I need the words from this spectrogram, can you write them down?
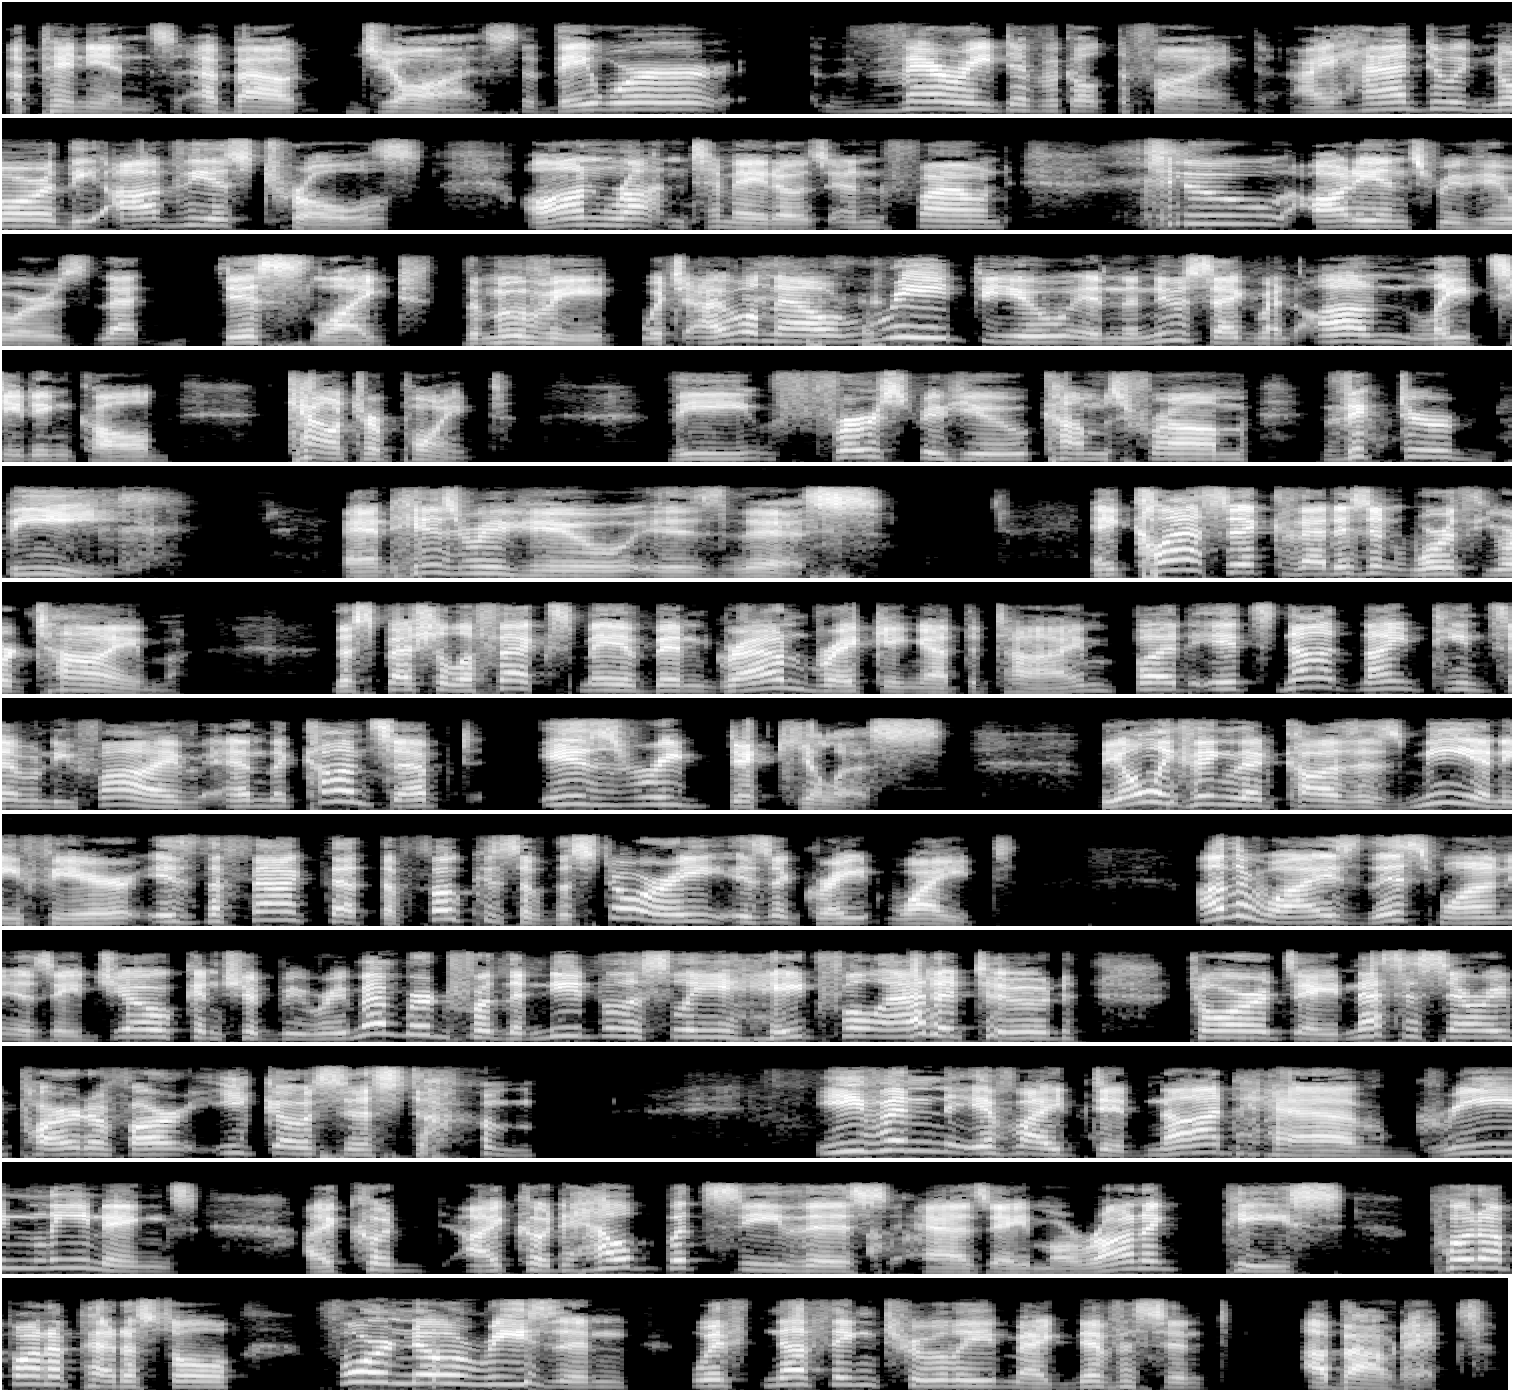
opinions about Jaws. They were very difficult to find. I had to ignore the obvious trolls on Rotten Tomatoes and found two audience reviewers that disliked the movie, which I will now read to you in the new segment on late seating called Counterpoint. The first review comes from Victor B. And his review is this A classic that isn't worth your time. The special effects may have been groundbreaking at the time, but it's not 1975, and the concept is ridiculous. The only thing that causes me any fear is the fact that the focus of the story is a great white. Otherwise, this one is a joke and should be remembered for the needlessly hateful attitude towards a necessary part of our ecosystem. Even if I did not have green leanings, I could I could help but see this as a moronic piece put up on a pedestal for no reason with nothing truly magnificent about it.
